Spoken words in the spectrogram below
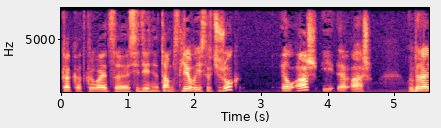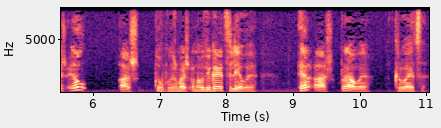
как открывается сиденье? Там слева есть рычажок LH и RH. Выбираешь LH, кнопку нажимаешь, она выдвигается левая. RH, правая, открывается.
